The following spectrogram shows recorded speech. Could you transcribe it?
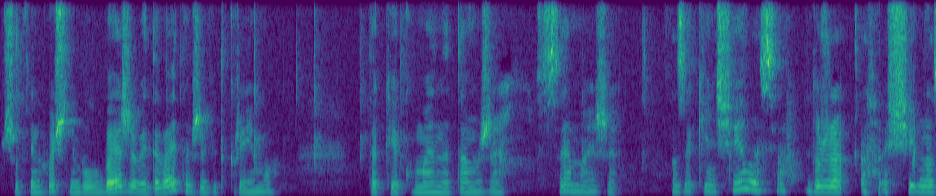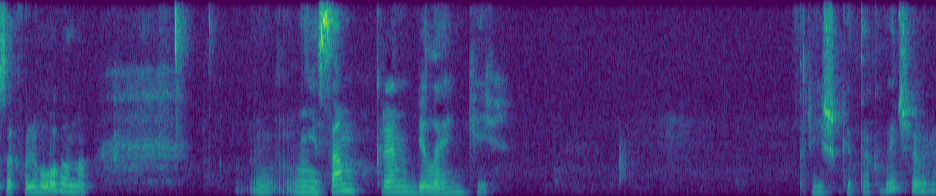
щоб він хоч не був бежевий. Давайте вже відкриємо. Так як у мене там вже все майже закінчилося, дуже щільно зафольговано. Ні, сам крем біленький. Трішки так вичавлю.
